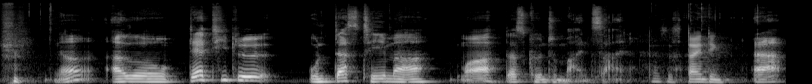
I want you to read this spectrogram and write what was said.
ja, also der Titel und das Thema, boah, das könnte meins sein. Das ist dein Ding. Ja,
